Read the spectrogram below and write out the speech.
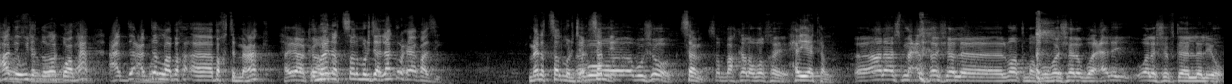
هذه وجهة نظرك واضحة. عبد عبد الله بخ... آه، بختم معك. حياك ومعنا الله. اتصال مرجان لا تروح يا غازي. معنا اتصال مرجان ابو سمي أبو شوق. سم. صبحك الله بالخير. حياك الله. آه، أنا أسمع فشل المطبخ وفشل أبو علي ولا شفته إلا اليوم.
